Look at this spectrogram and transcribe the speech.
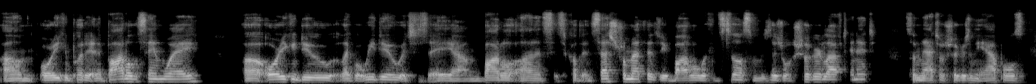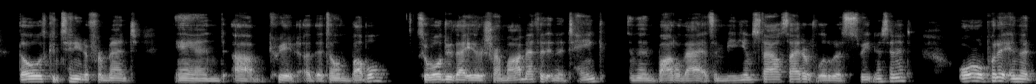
Um, or you can put it in a bottle the same way. Uh, or you can do like what we do, which is a um, bottle on it's, it's called the ancestral method. So you bottle with still some residual sugar left in it, some natural sugars in the apples. Those continue to ferment and um, create a, its own bubble. So we'll do that either Charmat method in a tank and then bottle that as a medium style cider with a little bit of sweetness in it, or we'll put it in the,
